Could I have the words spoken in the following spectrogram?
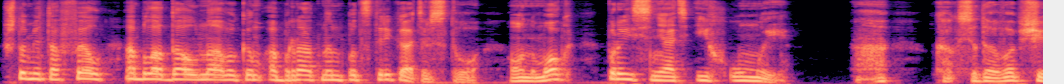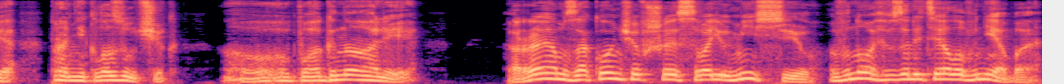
что Метафел обладал навыком обратным подстрекательству, он мог прояснять их умы. «А, как сюда вообще проник лазутчик? «О, погнали!» Рэм, закончившая свою миссию, вновь взлетела в небо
